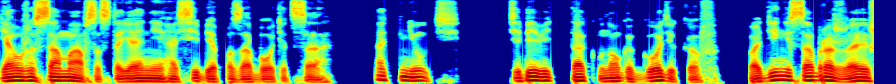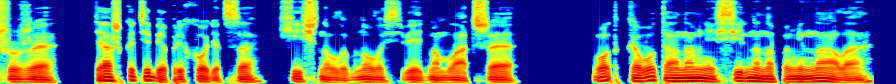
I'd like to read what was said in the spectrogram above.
«Я уже сама в состоянии о себе позаботиться. Отнюдь. Тебе ведь так много годиков. Поди не соображаешь уже. Тяжко тебе приходится», — хищно улыбнулась ведьма-младшая. Вот кого-то она мне сильно напоминала.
